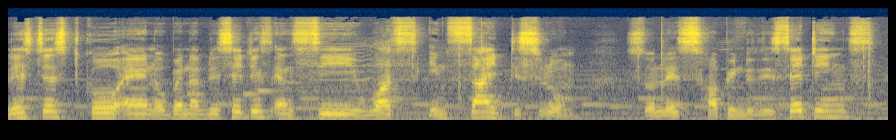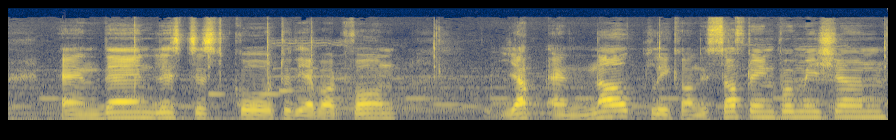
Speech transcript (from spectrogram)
Let's just go and open up the settings and see what's inside this ROM. So let's hop into the settings and then let's just go to the about phone. Yep, and now click on the software information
